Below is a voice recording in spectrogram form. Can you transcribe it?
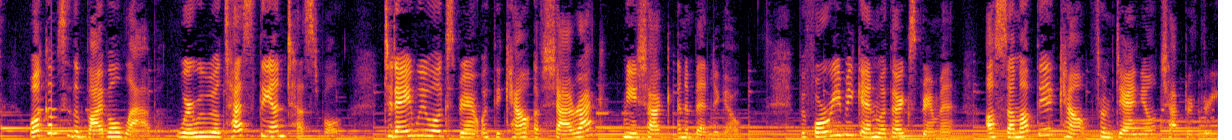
Welcome to the Bible Lab, where we will test the untestable. Today we will experiment with the account of Shadrach, Meshach, and Abednego. Before we begin with our experiment, I'll sum up the account from Daniel chapter 3.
